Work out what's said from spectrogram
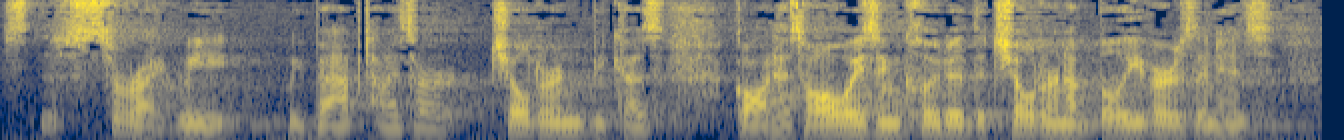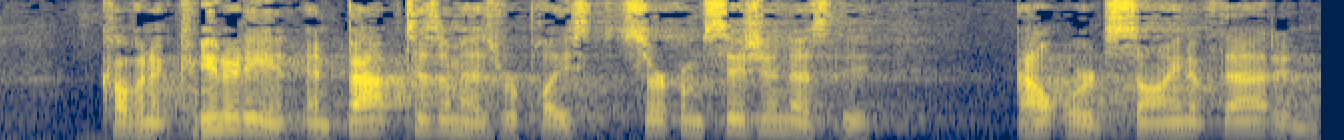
So right, we, we baptize our children because God has always included the children of believers in his covenant community and, and baptism has replaced circumcision as the outward sign of that and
